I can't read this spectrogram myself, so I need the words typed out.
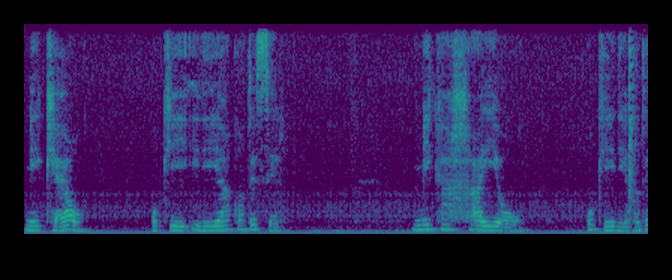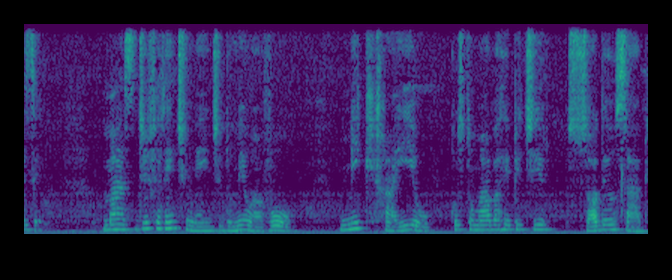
Michael, o que iria acontecer. Mikhail, o que iria acontecer. Mas, diferentemente do meu avô, Mikhail costumava repetir só Deus sabe,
